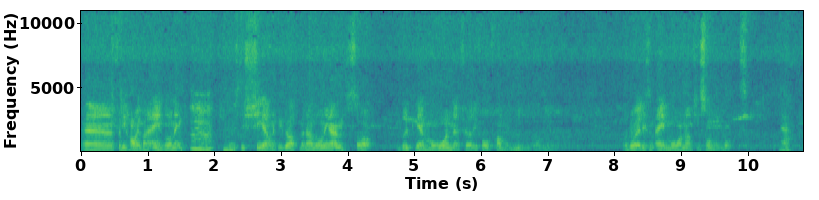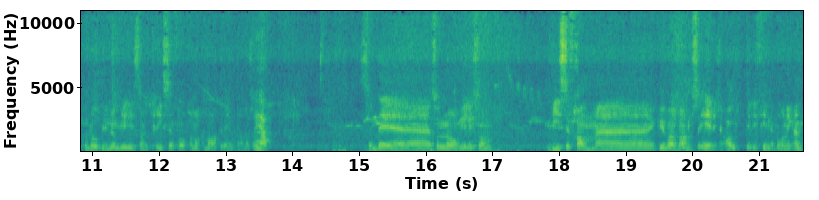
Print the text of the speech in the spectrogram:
Eh, for de har jo bare én dronning. Og hvis det skjer noe galt med den dronningen, så bruker de en måned før de får fram en ny dronning. Og da er liksom en måned av sesongen gått. Ja. Og da begynner det å bli litt sånn krise for å få nok mat til vinteren. og sånn. ja. Så, det, så når vi liksom viser fram eh, og sånn, så er det ikke alltid vi finner dronningen.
